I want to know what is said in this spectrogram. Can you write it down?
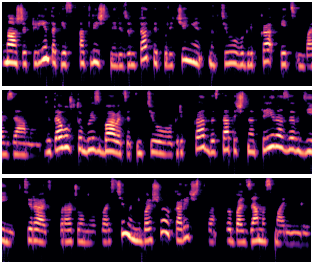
У наших клиентов есть отличные результаты по лечению ногтевого грибка этим бальзамом. Для того, чтобы избавиться от ногтевого грибка, достаточно три раза в день втирать в пораженную пластину небольшое количество бальзама с морингой.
